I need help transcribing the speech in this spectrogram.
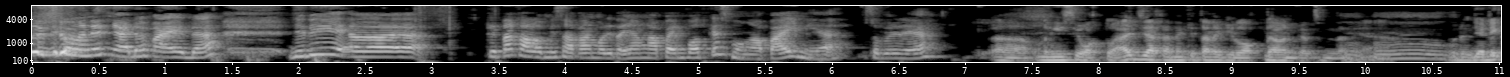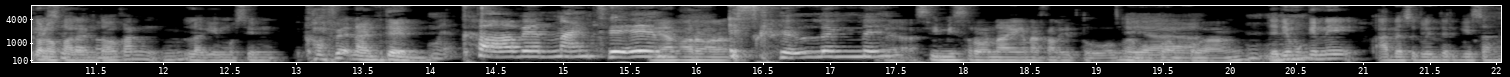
7 menit nggak ada faedah. Jadi eh, kita kalau misalkan mau ditanya ngapain podcast mau ngapain ya sebenarnya? Eh, mengisi waktu aja karena kita lagi lockdown kan sebenarnya. Mm. Udah Jadi gitu, kalau kalian tahu kan lagi musim COVID-19. COVID-19 yang orang-orang is killing me. ya, si Miss Rona yang nakal itu Iya. pulang-pulang. Mm-mm. Jadi mungkin nih ada segelintir kisah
